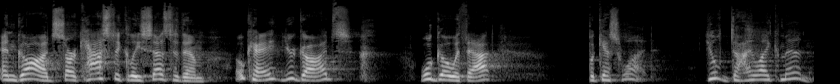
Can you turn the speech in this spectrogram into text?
And God sarcastically says to them, Okay, you're gods. We'll go with that. But guess what? You'll die like men.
